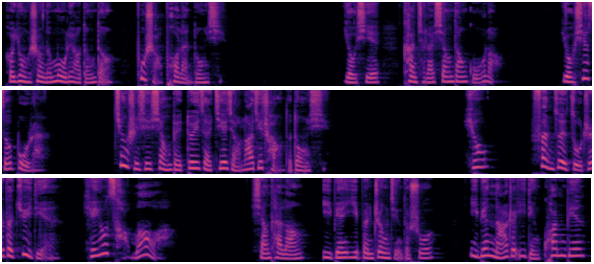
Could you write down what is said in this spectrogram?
和用剩的木料等等不少破烂东西，有些看起来相当古老，有些则不然，竟是些像被堆在街角垃圾场的东西。哟，犯罪组织的据点也有草帽啊！祥太郎一边一本正经的说，一边拿着一顶宽边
